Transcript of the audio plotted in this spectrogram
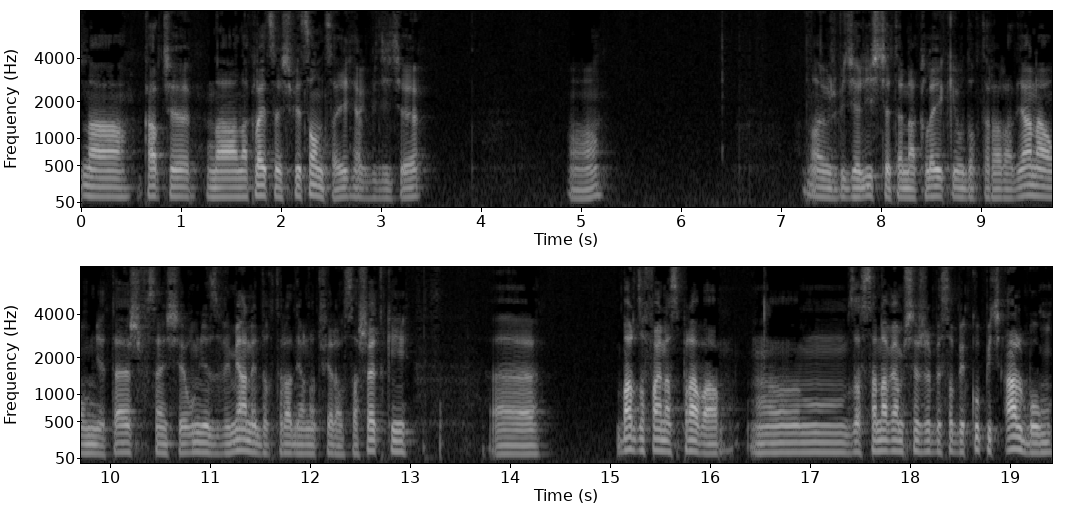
na karcie, na naklejce świecącej, jak widzicie. O. No już widzieliście te naklejki u doktora Radiana, u mnie też, w sensie u mnie z wymiany doktor Radian otwierał saszetki. E, bardzo fajna sprawa. Mm, zastanawiam się, żeby sobie kupić album.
